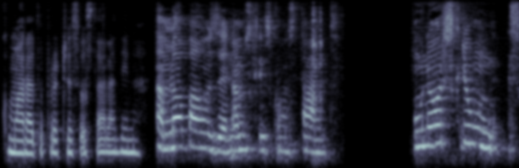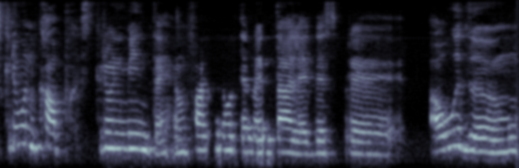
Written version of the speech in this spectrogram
Cum arată procesul ăsta la tine? Am luat pauze, n-am scris constant. Uneori scriu, scriu în cap, scriu în minte, îmi fac note mentale despre... Aud un,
